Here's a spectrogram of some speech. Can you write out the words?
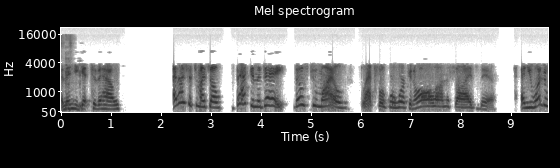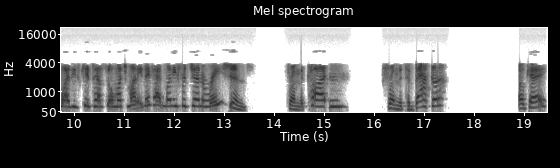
and then you get to the house. And I said to myself, back in the day, those two miles, black folk were working all on the sides there. And you wonder why these kids have so much money. They've had money for generations from the cotton, from the tobacco. Okay?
